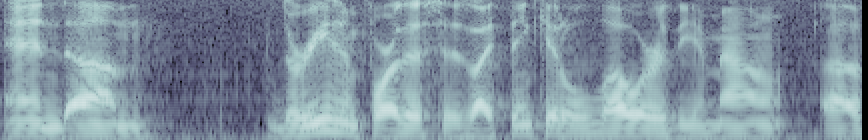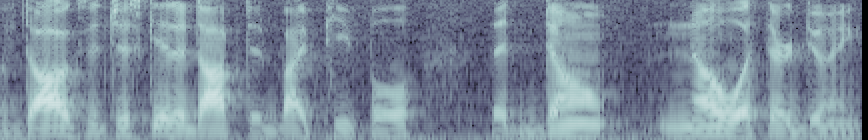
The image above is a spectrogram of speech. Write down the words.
And um, the reason for this is I think it'll lower the amount of dogs that just get adopted by people that don't know what they're doing.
